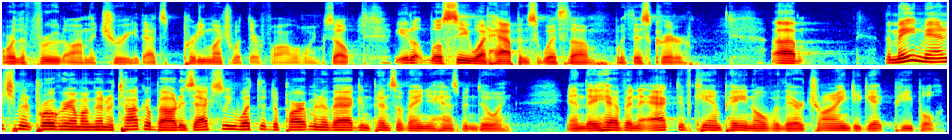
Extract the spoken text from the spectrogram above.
or the fruit on the tree. That's pretty much what they're following. So we'll see what happens with, um, with this critter. Um, the main management program I'm going to talk about is actually what the Department of Ag in Pennsylvania has been doing. And they have an active campaign over there trying to get people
